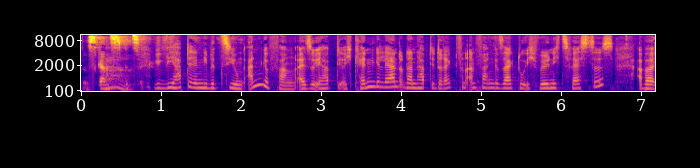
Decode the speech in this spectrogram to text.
Das ist ganz Ah. witzig. Wie, wie habt ihr denn die Beziehung angefangen? Also ihr habt ihr euch kennengelernt und dann habt ihr direkt von Anfang an gesagt, du, ich will nichts Festes. Aber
